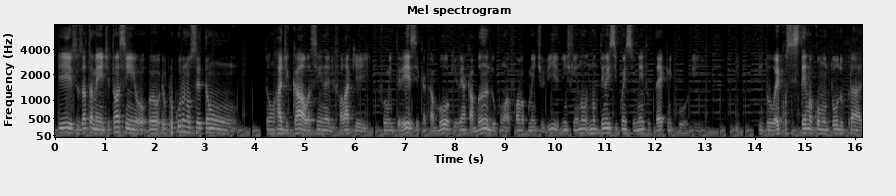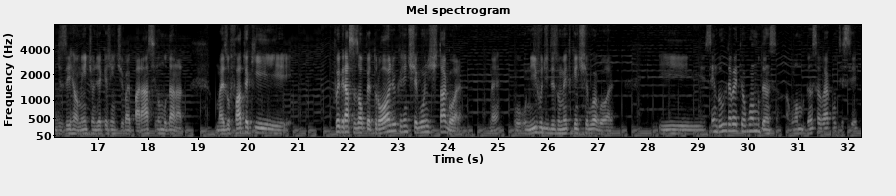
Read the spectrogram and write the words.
Isso, exatamente. Então, assim, eu, eu, eu procuro não ser tão tão radical assim, né, de falar que foi um interesse que acabou, que vem acabando com a forma como a gente vive, enfim, eu não, não tenho esse conhecimento técnico e, e, e do ecossistema como um todo para dizer realmente onde é que a gente vai parar se não mudar nada. Mas o fato é que foi graças ao petróleo que a gente chegou onde está agora, né? O, o nível de desenvolvimento que a gente chegou agora. E sem dúvida vai ter alguma mudança, alguma mudança vai acontecer.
